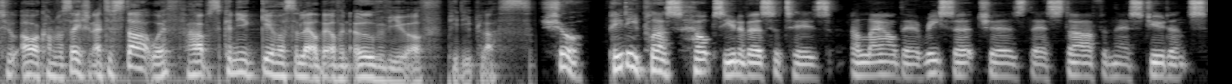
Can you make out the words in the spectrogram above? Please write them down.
to our conversation. And to start with, perhaps can you give us a little bit of an overview of PD Plus? Sure. PD Plus helps universities allow their researchers, their staff, and their students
